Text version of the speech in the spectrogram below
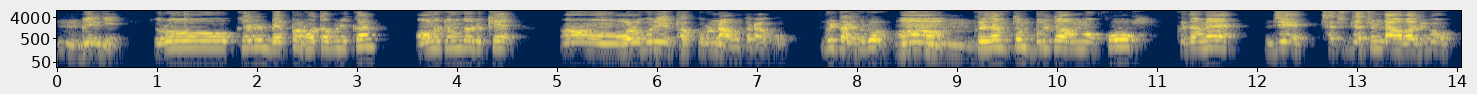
음, 밀기. 요렇게를 몇 번 하다 보니까 어느 정도 이렇게 어, 얼굴이 밖으로 나오더라고. 물 밖으로. 어. 음. 그래서부터 물도 안 먹고 그 다음에 이제 차츰차츰 나와가지고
